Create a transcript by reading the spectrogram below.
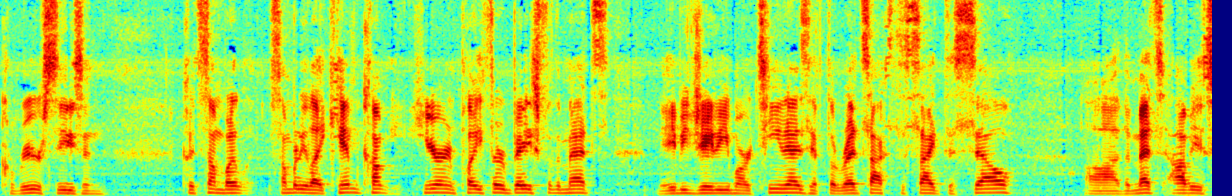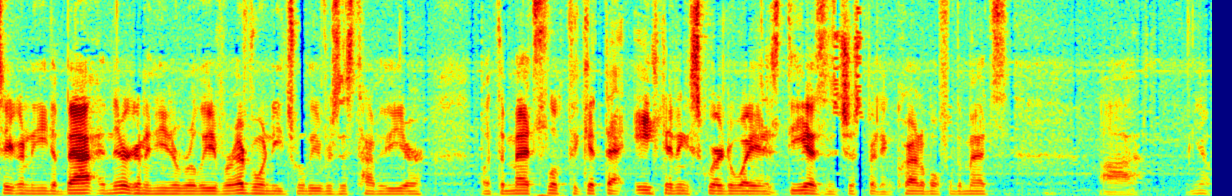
career season. Could somebody somebody like him come here and play third base for the Mets? Maybe JD Martinez if the Red Sox decide to sell. Uh, the Mets obviously are going to need a bat, and they're going to need a reliever. Everyone needs relievers this time of the year. But the Mets look to get that eighth inning squared away as Diaz has just been incredible for the Mets. Uh, you know,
